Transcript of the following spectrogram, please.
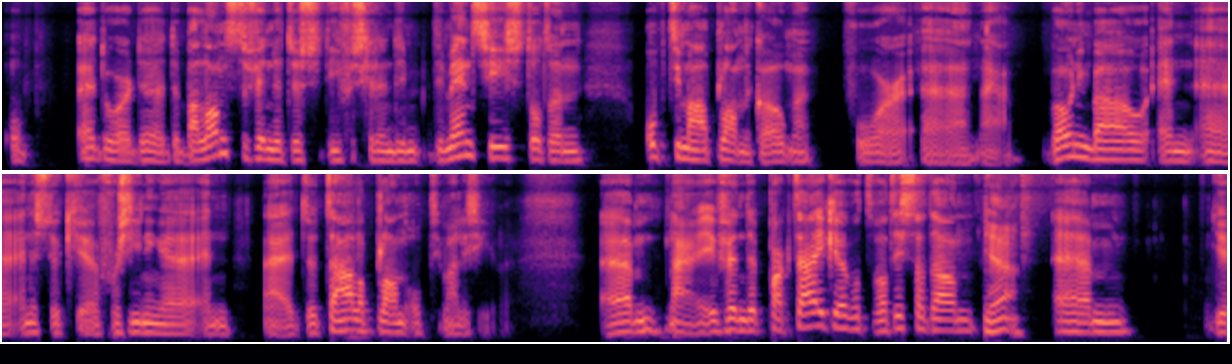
op, eh, door de, de balans te vinden tussen die verschillende dimensies tot een optimaal plan komen voor uh, nou ja, woningbouw en, uh, en een stukje voorzieningen en nou, het totale plan optimaliseren. Um, nou, even de praktijken, wat, wat is dat dan? Ja. Um, je,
